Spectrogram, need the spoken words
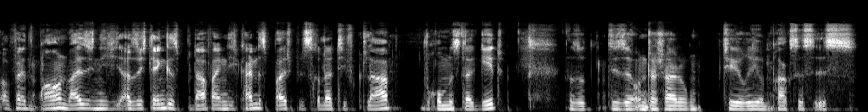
Ob wir es brauchen, weiß ich nicht. Also ich denke, es bedarf eigentlich keines Beispiels relativ klar, worum es da geht. Also diese Unterscheidung Theorie und Praxis ist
